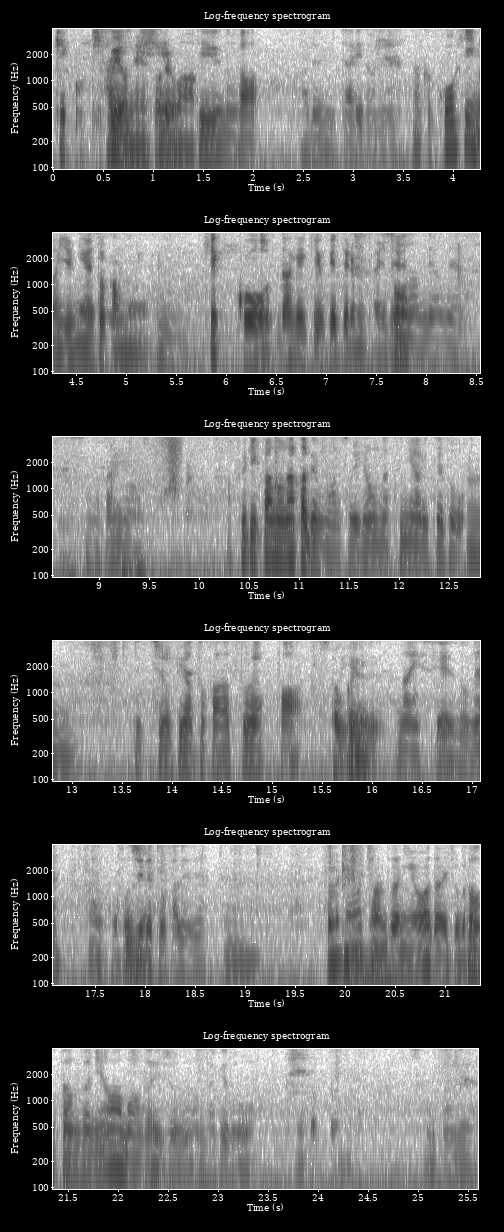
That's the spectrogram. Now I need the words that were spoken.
結構聞くよね、それはって。いうのがあるみたいだね。なんかコーヒーの輸入とかもうん。結構打撃受けてるみたいで。そうなんだよね。なんか今、アフリカの中でもまあそういろんな国あるけど、うん。エチオピアとかだとやっぱそう特にいう内政のね。こじれとかでね。うん。その辺はタンザニアは大丈夫だそう、タンザニアはまあ大丈夫なんだけど、よかったね。そうだね。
